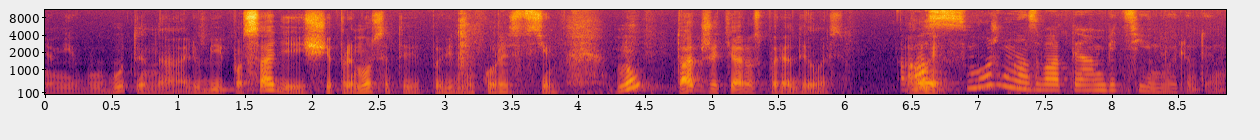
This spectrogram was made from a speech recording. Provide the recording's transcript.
я міг би бути на будь-якій посаді і ще приносити відповідну користь всім. Ну, так життя розпорядилось. А Але, Вас можна назвати амбіційною людиною?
